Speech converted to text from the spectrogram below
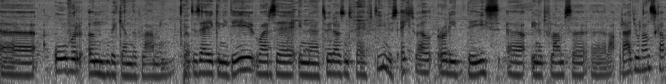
Uh, over een bekende Vlaming. Het is eigenlijk een idee waar zij in 2015, dus echt wel early days uh, in het Vlaamse uh, radiolandschap,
